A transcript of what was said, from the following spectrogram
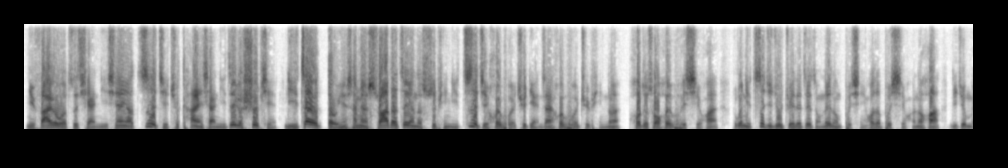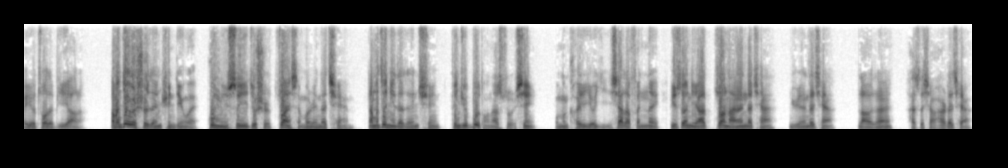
你发给我之前，你先要自己去看一下，你这个视频你在抖音上面刷的这样的视频，你自己会不会去点赞，会不会去评论，或者说会不会喜欢？如果你自己就觉得这种内容不行或者不喜欢的话，你就没有做的必要了。那么这个是人群定位，顾名思义就是赚什么人的钱。那么这里的人群根据不同的属性，我们可以有以下的分类。比如说你要赚男人的钱、女人的钱、老人还是小孩的钱。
